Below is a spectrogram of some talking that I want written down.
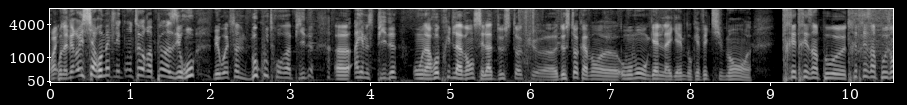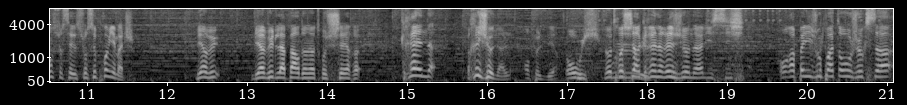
Ouais. On avait réussi à remettre les compteurs un peu à zéro, mais Watson beaucoup trop rapide. Euh, I am speed. On a repris de l'avance et là deux stocks, euh, deux stocks avant, euh, au moment où on gagne la game. Donc effectivement, très très impo- très très imposant sur ce, sur ce premier match. Bien vu, bien vu de la part de notre cher graine régionale, on peut le dire. Oh oui. Notre cher graine régionale ici. On rappelle, il joue pas tant au jeu que ça,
